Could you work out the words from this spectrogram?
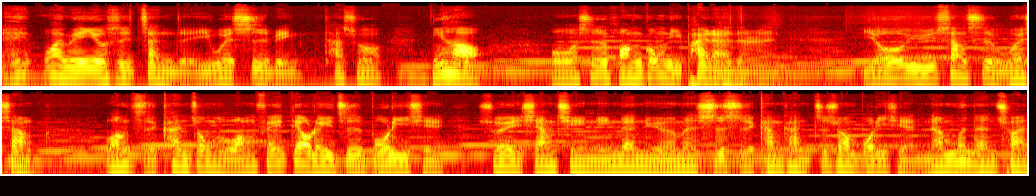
哎，外面又是站着一位士兵，他说：“你好，我是皇宫里派来的人，由于上次舞会上。”王子看中了王妃掉了一只玻璃鞋，所以想请您的女儿们试试看看这双玻璃鞋能不能穿。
